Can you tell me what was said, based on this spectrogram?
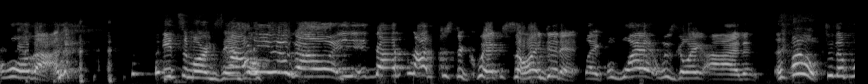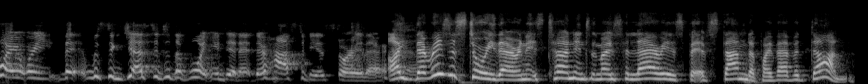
hold on. Need some more examples. How do you go? That's not just a quick, so I did it. Like, what was going on? Well, to the point where you, that was suggested to the point you did it. There has to be a story there. I, there is a story there, and it's turned into the most hilarious bit of stand up I've ever done,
